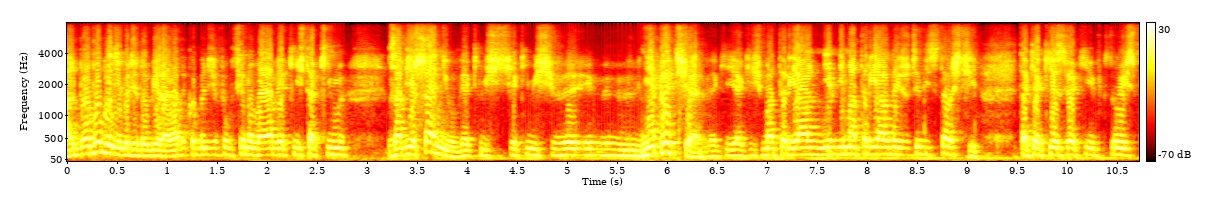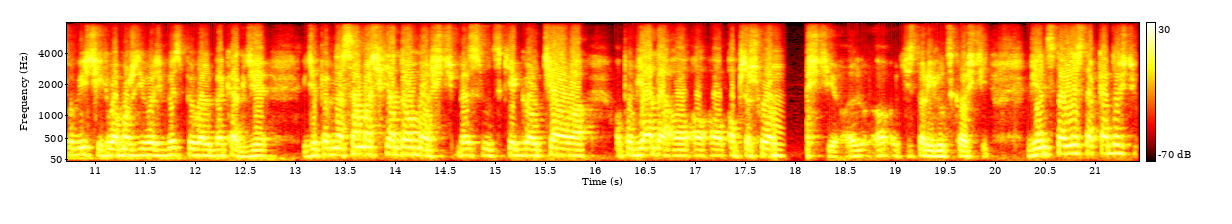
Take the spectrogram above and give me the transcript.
albo w ogóle nie będzie dobierała, tylko będzie funkcjonowała w jakimś takim zawieszeniu, w jakimś, jakimś niebycie, w jakiej, jakiejś material, nie, niematerialnej rzeczywistości. Tak jak jest w, jakiej, w którejś z powieści chyba możliwość wyspy Welbecka, gdzie, gdzie pewna sama świadomość bez ludzkiego ciała opowiada o, o, o przeszłości, o, historii ludzkości. Więc to jest taka dość,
